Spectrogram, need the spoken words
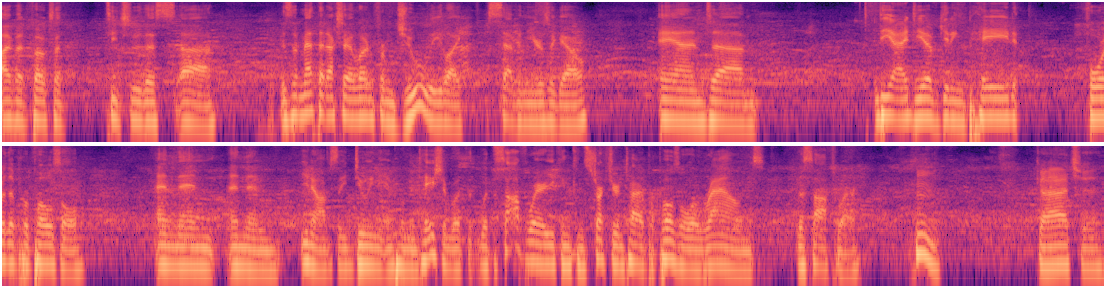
I've had folks that teach through this. Uh, is a method actually I learned from Julie like seven years ago, and um, the idea of getting paid for the proposal and then and then you know obviously doing the implementation with with the software you can construct your entire proposal around the software Gotcha.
